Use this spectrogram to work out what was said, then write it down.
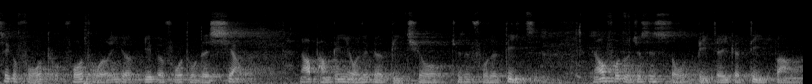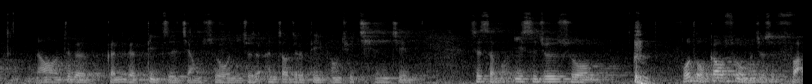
是一个佛陀，佛陀一个一个佛陀的像，然后旁边有这个比丘，就是佛的弟子，然后佛陀就是手比着一个地方，然后这个跟那个弟子讲说，你就是按照这个地方去前进，是什么意思？就是说，佛陀告诉我们就是法，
